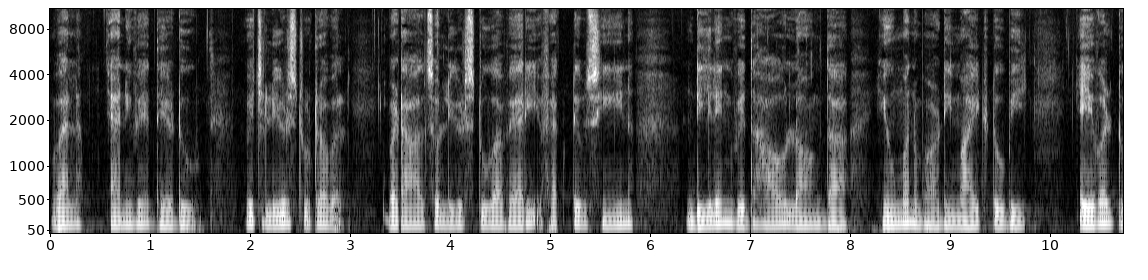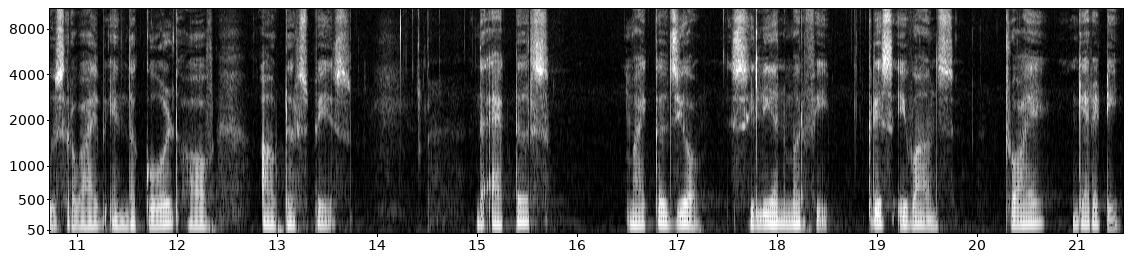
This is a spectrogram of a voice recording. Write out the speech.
well, anyway, they do, which leads to trouble but also leads to a very effective scene dealing with how long the human body might to be able to survive in the cold of outer space. The actors Michelle Yeoh, Cillian Murphy, Chris Evans, Troy Garity,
